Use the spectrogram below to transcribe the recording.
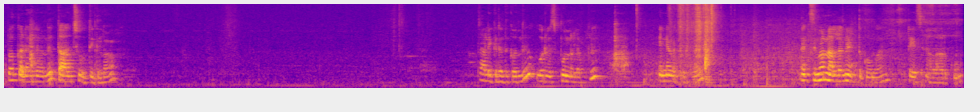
இப்போ கடையில் வந்து தாளித்து ஊற்றிக்கலாம் தாளிக்கிறதுக்கு வந்து ஒரு ஸ்பூன் அளவுக்கு எண்ணெய் வச்சுருக்கேன் மேக்ஸிமம் நல்லெண்ணெய் எடுத்துக்கோங்க. டேஸ்ட் நல்லாயிருக்கும்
